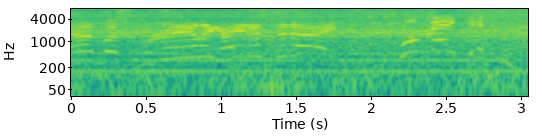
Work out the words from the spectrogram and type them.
God must really hate us today! We'll make it!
